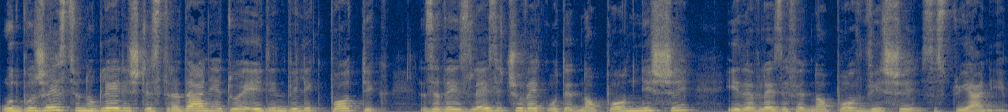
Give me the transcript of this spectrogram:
От божествено гледище страданието е един велик потик, за да излезе човек от едно по-нише и да влезе в едно по-висше състояние.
